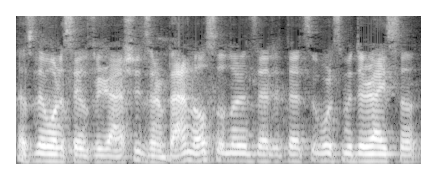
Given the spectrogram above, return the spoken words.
That's what they want to say with Rashi. The Ramban also learns that it, that's, it works with the Raisa.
